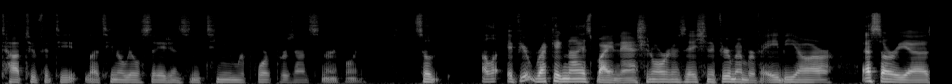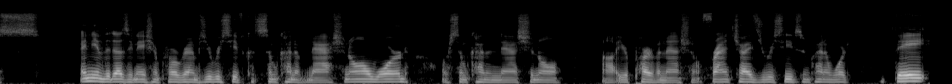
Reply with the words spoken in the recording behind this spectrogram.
Top 250 Latino Real Estate Agents and Team Report presents 9 point. So if you're recognized by a national organization, if you're a member of ABR, SRES, any of the designation programs, you receive some kind of national award or some kind of national, uh, you're part of a national franchise, you receive some kind of award. They,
